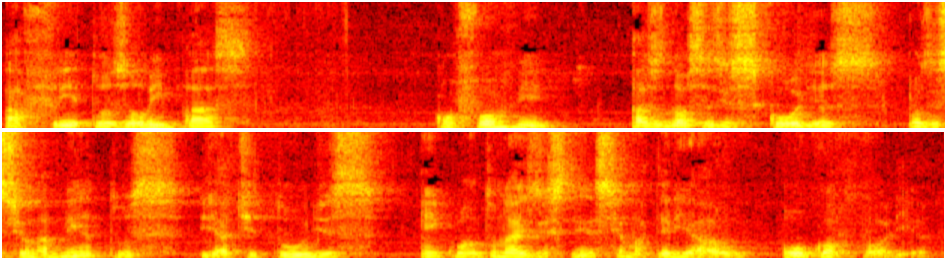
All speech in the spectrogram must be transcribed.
aflitos ou em paz, conforme as nossas escolhas, posicionamentos e atitudes enquanto na existência material ou corpórea.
